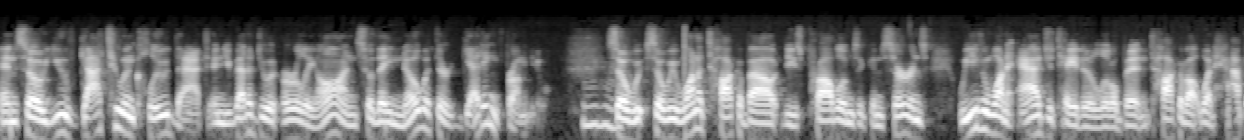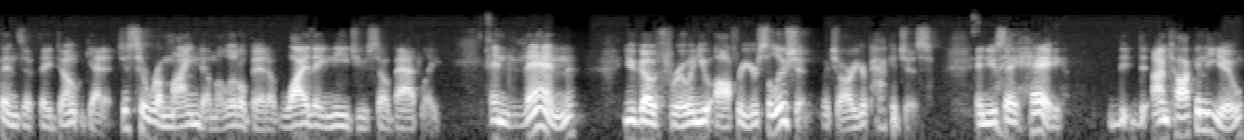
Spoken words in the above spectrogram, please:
and so you've got to include that and you've got to do it early on so they know what they're getting from you. Mm-hmm. So, we, so we want to talk about these problems and concerns. We even want to agitate it a little bit and talk about what happens if they don't get it, just to remind them a little bit of why they need you so badly. And then you go through and you offer your solution, which are your packages. And you say, hey, th- I'm talking to you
